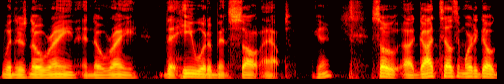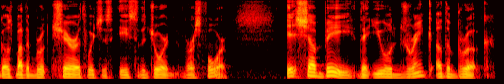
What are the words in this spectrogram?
when there's no rain and no rain, that he would have been sought out. Okay, so uh, God tells him where to go. It goes by the brook Cherith, which is east of the Jordan. Verse four: It shall be that you will drink of the brook,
